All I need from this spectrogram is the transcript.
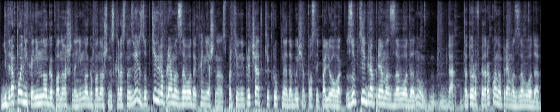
Гидропоника немного поношенная, немного поношенный скоростной зверь. Зуб тигра прямо с завода, конечно, спортивные перчатки, крупная добыча после полевок. Зуб тигра прямо с завода, ну, да, татуировка дракона прямо с завода.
